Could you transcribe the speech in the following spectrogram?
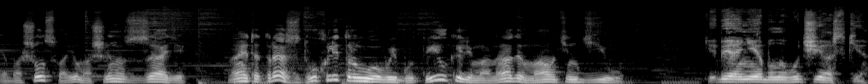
и обошел свою машину сзади, на этот раз с двухлитровой бутылкой лимонада Mountain Dew. «Тебя не было в участке»,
